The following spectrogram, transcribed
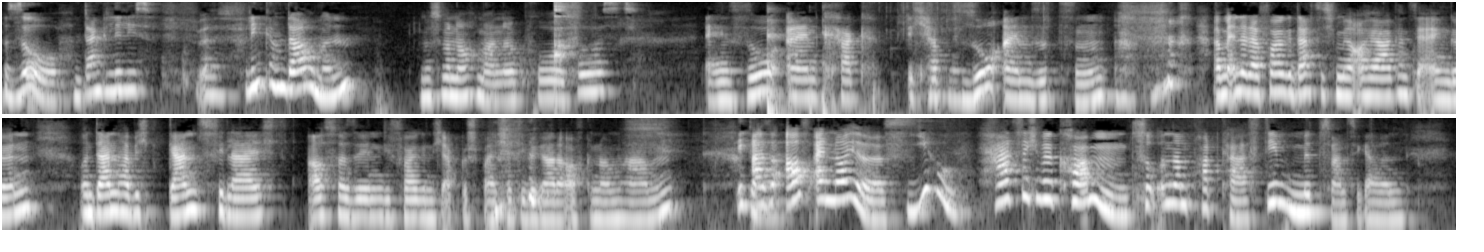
So, dank Lillys äh, flinkem Daumen. Müssen wir nochmal, ne? Prost. Prost. Ey, so ein Kack. Ich habe so einen Sitzen. Am Ende der Folge dachte ich mir, oh ja, kannst dir einen gönnen. Und dann habe ich ganz vielleicht aus Versehen die Folge nicht abgespeichert, die wir gerade aufgenommen haben. Egal. Also auf ein neues. Juhu. Herzlich willkommen zu unserem Podcast, die Mitzwanzigerin.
